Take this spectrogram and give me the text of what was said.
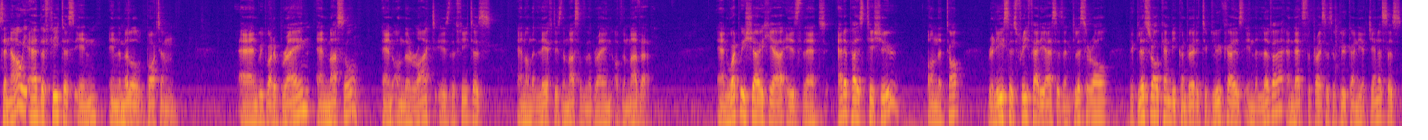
So now we add the fetus in, in the middle bottom, and we've got a brain and muscle, and on the right is the fetus, and on the left is the muscle and the brain of the mother. And what we show here is that adipose tissue on the top releases free fatty acids and glycerol. The glycerol can be converted to glucose in the liver, and that's the process of gluconeogenesis.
